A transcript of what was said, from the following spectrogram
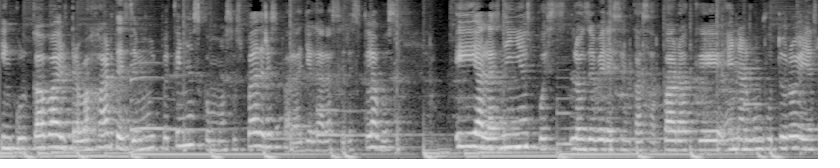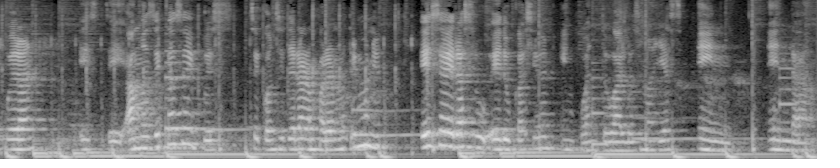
Inculcaba el trabajar desde muy pequeñas como sus padres para llegar a ser esclavos. Y a las niñas pues los deberes en casa para que en algún futuro ellas fueran este, amas de casa y pues se consideraran para el matrimonio. Esa era su educación en cuanto a los mayas en, en la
